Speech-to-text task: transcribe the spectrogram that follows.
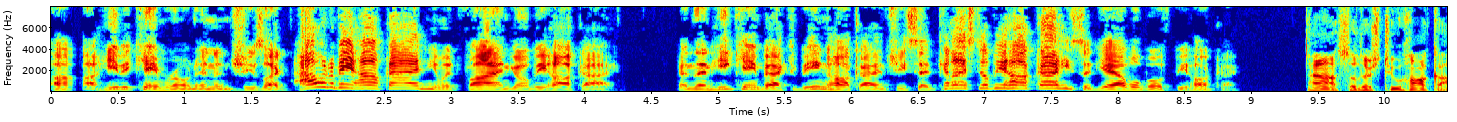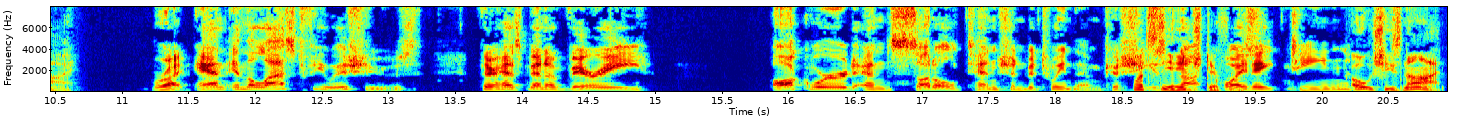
uh, he became Ronin, and she's like, "I want to be Hawkeye," and he went, "Fine, go be Hawkeye." And then he came back to being Hawkeye, and she said, "Can I still be Hawkeye?" He said, "Yeah, we'll both be Hawkeye." Ah, so there's two Hawkeye. Right. And in the last few issues, there has been a very awkward and subtle tension between them because she's the not difference? quite 18. Oh, she's not.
